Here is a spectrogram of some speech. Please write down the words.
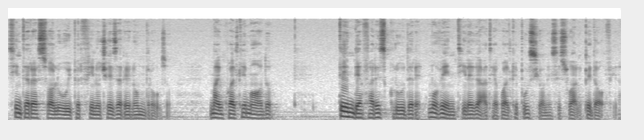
si interessò a lui perfino Cesare Lombroso, ma in qualche modo tende a far escludere moventi legati a qualche pulsione sessuale pedofila.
